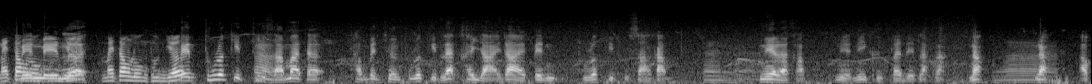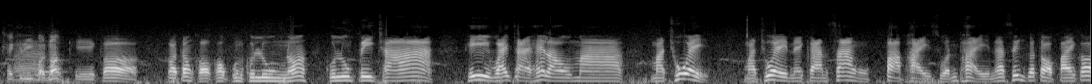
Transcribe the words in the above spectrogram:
ไม่ต้องลงเมทุนนๆเยเลอะย ไม่ต้องลงทุนเยอะ เป็นธุรกิจที่อ่า สามารถจะทำเป็นเชิงธุรกิจและขยายได้เป็นธุรกิจอุตสาหกรรมอ่าเนี่ยแหละครับเนี่ยนี่คือประเด็นหลักๆนะอ่านะเอาแค่นี้ก่อนเนาะ โอเคก็ก็ต้องขอขอบคุณคุณลุงเนาะคุณลุงปรีชาที่ไว้ใจให้เรามามาช่วยมาช่วยในการสร้างป่าไผ่สวนไผ่นะซึ่งก็ต่อไปก็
